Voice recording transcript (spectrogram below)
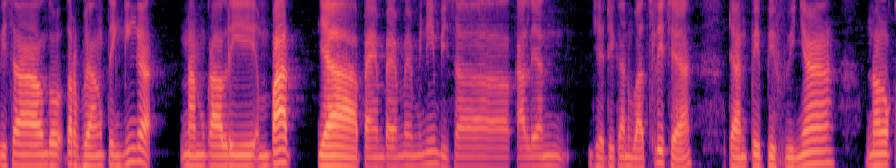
bisa untuk terbang tinggi nggak 6 kali 4 ya PMPM ini bisa kalian jadikan watchlist ya dan PBV-nya 0,5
